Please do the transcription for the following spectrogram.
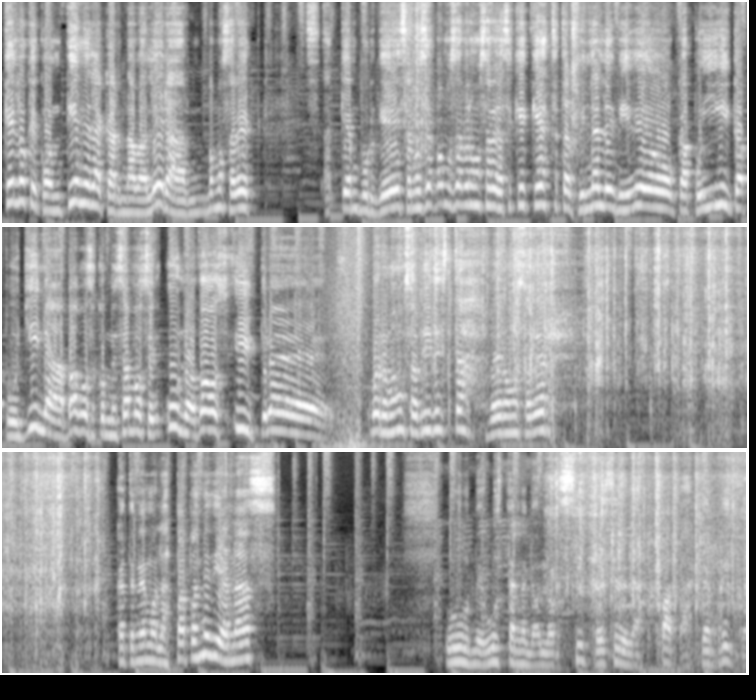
qué es lo que contiene la carnavalera. Vamos a ver a qué hamburguesa, no sé, vamos a ver, vamos a ver. Así que quédate hasta el final del video, capullín y capullina. Vamos, comenzamos en 1, 2 y 3. Bueno, vamos a abrir esta. A ver, vamos a ver. Acá tenemos las papas medianas. Uh, me gusta el olorcito ese de las papas, qué rico.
